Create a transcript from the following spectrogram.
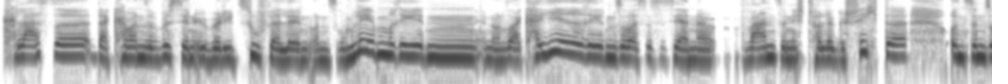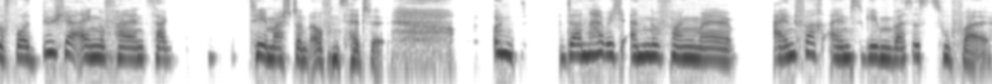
klasse, da kann man so ein bisschen über die Zufälle in unserem Leben reden, in unserer Karriere reden, sowas. Das ist ja eine wahnsinnig tolle Geschichte. Uns sind sofort Bücher eingefallen, zack, Thema stand auf dem Zettel. Und dann habe ich angefangen, mal einfach einzugeben, was ist Zufall?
